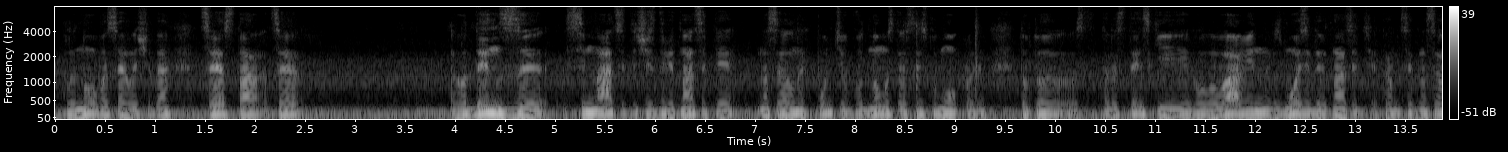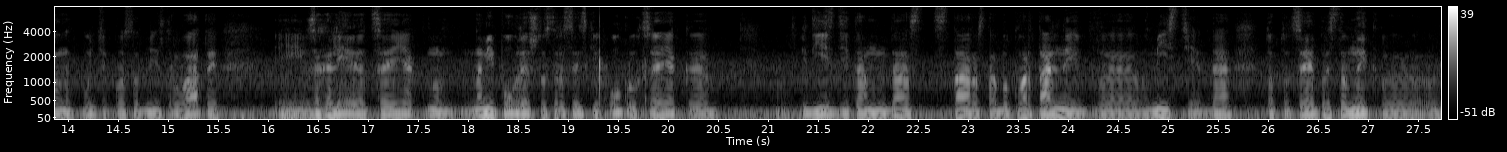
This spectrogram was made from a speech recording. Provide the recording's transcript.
Клинове селище, да, це, це один з 17 чи з 19 населених пунктів в одному старостинському окрузі. Тобто старостинський голова він не в змозі 19 там, цих населених пунктів просто адмініструвати. І взагалі це як, ну, на мій погляд, що старостинський округ це як е, під'їзді там, да, староста або квартальний в, в місті. Да? Тобто це представник е,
